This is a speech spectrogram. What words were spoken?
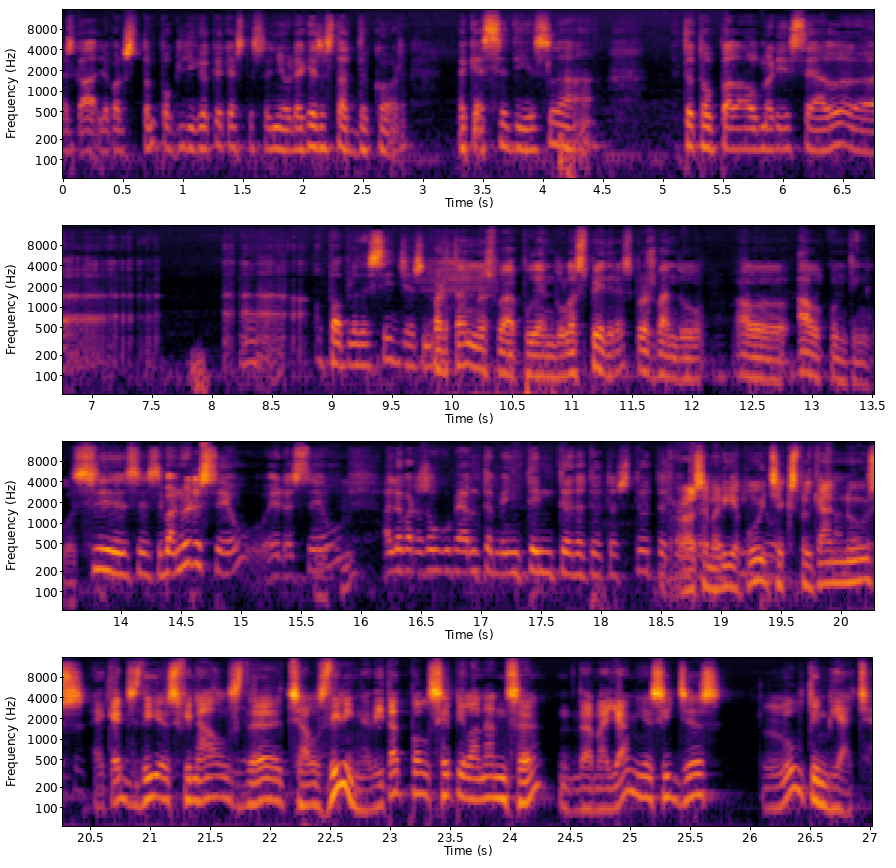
és clar, llavors tampoc lliga que aquesta senyora hagués estat d'acord. A que cedís la, tot el Palau Maricel eh, al poble de Sitges. No? Per tant, no es va poder endur les pedres, però es va endur el, el contingut. Sí, sí, sí. Bueno, era seu, era seu. Uh mhm. -huh. Llavors el govern també intenta de totes totes... Rosa Maria Puig explicant-nos aquests dies finals de Charles Deering, editat pel Cepi Lanança, de Miami a Sitges, l'últim viatge.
